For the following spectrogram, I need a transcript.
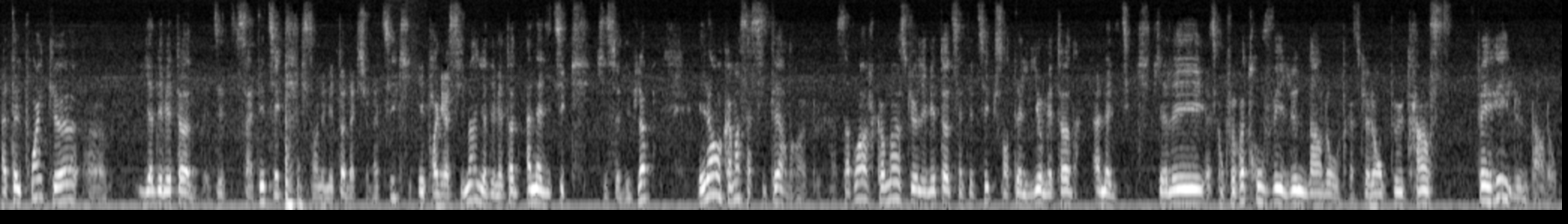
À tel point que euh, il y a des méthodes dites synthétiques, qui sont les méthodes axiomatiques, et progressivement, il y a des méthodes analytiques qui se développent. Et là, on commence à s'y perdre un peu, à savoir comment est-ce que les méthodes synthétiques sont-elles liées aux méthodes analytiques? est, est-ce qu'on peut retrouver l'une dans l'autre? Est-ce que l'on peut transférer l'une dans l'autre?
